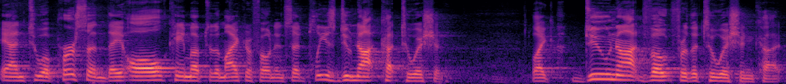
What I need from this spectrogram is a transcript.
And to a person, they all came up to the microphone and said, please do not cut tuition. Like, do not vote for the tuition cut.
